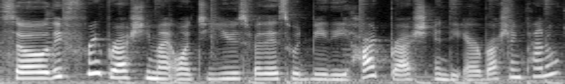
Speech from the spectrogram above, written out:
So the free brush you might want to use for this would be the hard brush in the airbrushing panel.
